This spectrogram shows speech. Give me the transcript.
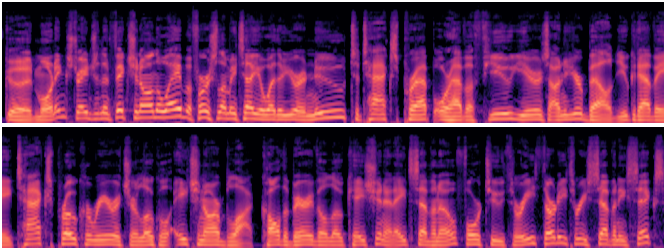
Good morning. Stranger Than Fiction on the way, but first let me tell you whether you're new to tax prep or have a few years under your belt, you could have a tax pro career at your local H&R Block. Call the Berryville location at 870-423-3376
